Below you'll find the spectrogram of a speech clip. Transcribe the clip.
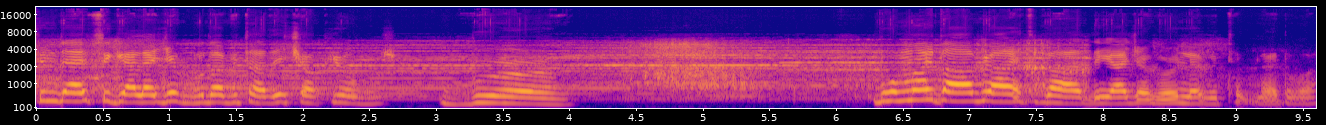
Şimdi hepsi gelecek buna bir tane çakıyormuş. Bı. Bunlar da abi ait gardiyanca böyle bir tipleri var.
